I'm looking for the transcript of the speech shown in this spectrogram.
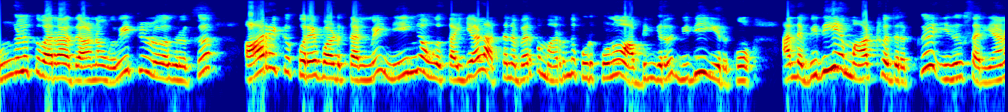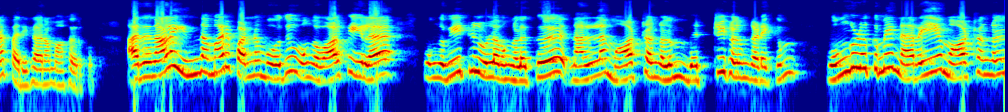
உங்களுக்கு வராது. ஆனா உங்க வீட்டில் உள்ளவர்களுக்கு ஆரோக்கிய குறைபாடு தன்மை நீங்க உங்க கையால் அத்தனை பேருக்கு மருந்து கொடுக்கணும் அப்படிங்கிறது விதி இருக்கும். அந்த விதியை மாற்றுவதற்கு இது சரியான பரிகாரமாக இருக்கும். அதனால இந்த மாதிரி பண்ணும்போது உங்க வாழ்க்கையில உங்க வீட்டில் உள்ளவங்களுக்கு நல்ல மாற்றங்களும் வெற்றிகளும் கிடைக்கும். உங்களுக்குமே நிறைய மாற்றங்கள்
